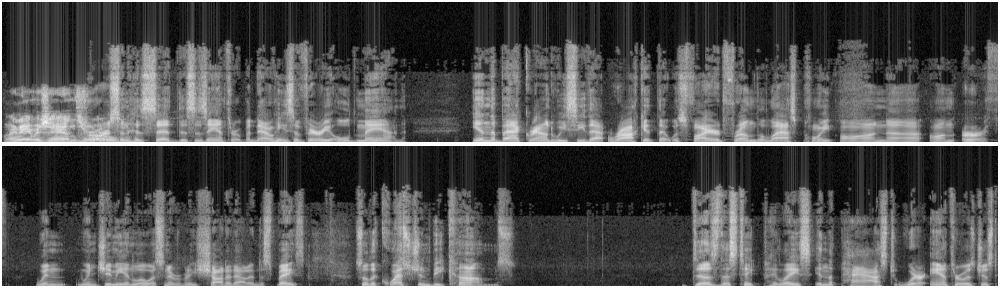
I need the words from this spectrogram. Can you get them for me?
My name is Anthro. Morrison has said this is Anthro, but now he's a very old man. In the background, we see that rocket that was fired from the last point on uh, on Earth when when Jimmy and Lois and everybody shot it out into space. So the question becomes: does this take place in the past where Anthro has just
